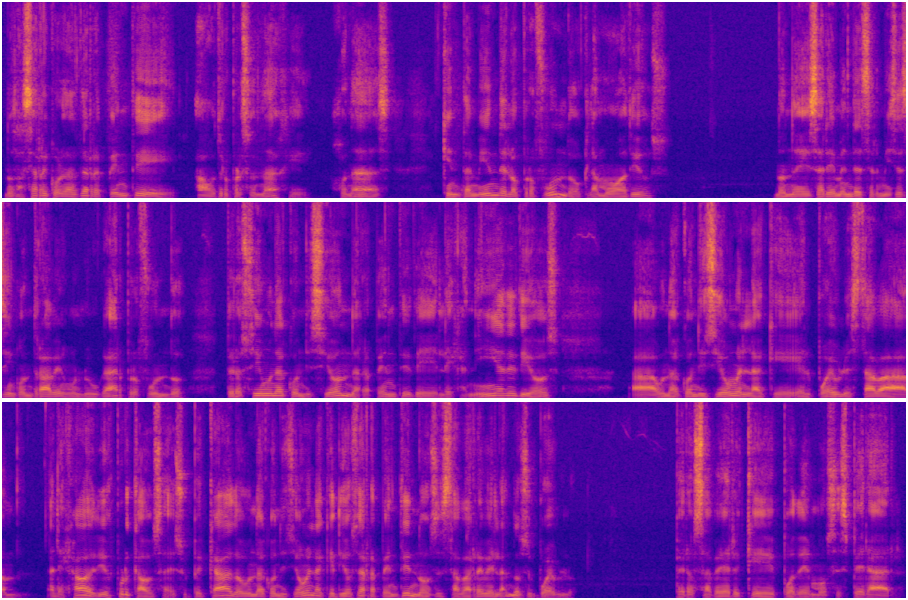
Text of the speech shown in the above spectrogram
nos hace recordar de repente a otro personaje, Jonás, quien también de lo profundo clamó a Dios. No necesariamente el sermista se encontraba en un lugar profundo, pero sí en una condición de repente de lejanía de Dios, a una condición en la que el pueblo estaba alejado de Dios por causa de su pecado, una condición en la que Dios de repente no se estaba revelando a su pueblo. Pero saber que podemos esperar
